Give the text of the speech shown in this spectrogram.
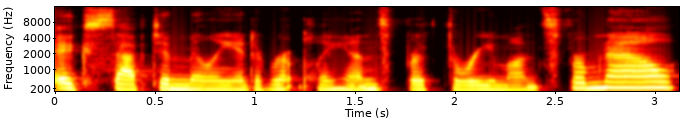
accept a million different plans for three months from now.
